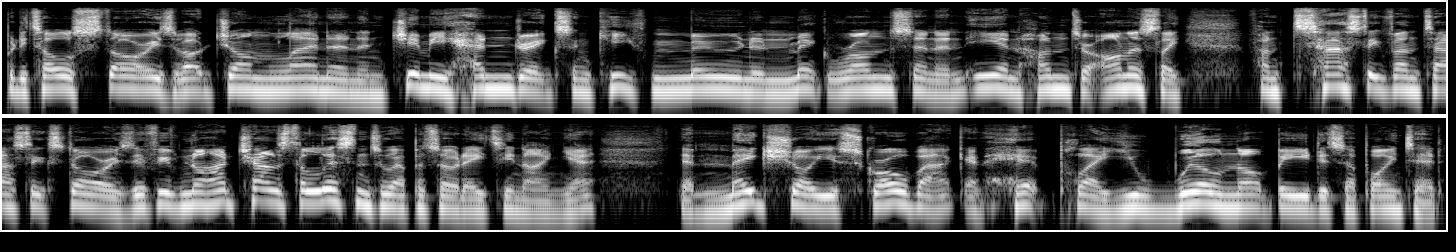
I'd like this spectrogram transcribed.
but he told stories about John Lennon and Jimi Hendrix and Keith Moon and Mick Ronson and Ian Hunter. Honestly, fantastic, fantastic stories. If you've not had a chance to listen to episode 89 yet, then make sure you scroll back and hit play. You will not be disappointed.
